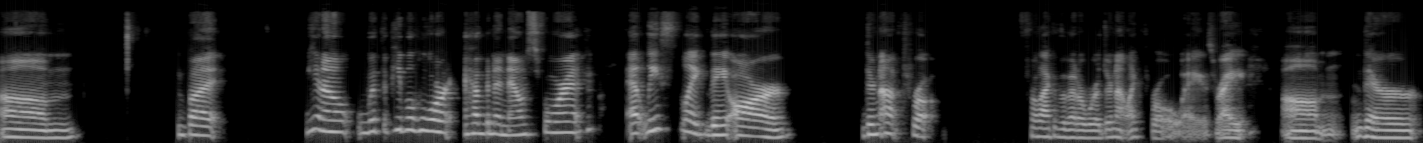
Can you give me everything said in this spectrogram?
Um, but you know, with the people who are have been announced for it, at least like they are they're not throw for lack of a better word they're not like throwaways right um they're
